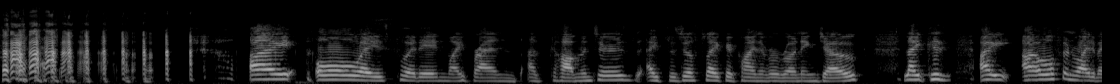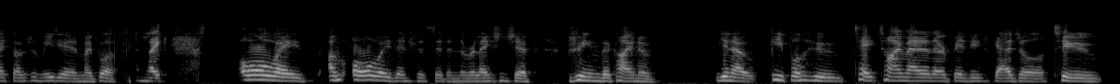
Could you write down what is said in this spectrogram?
I always put in my friends as commenters. It's just like a kind of a running joke. Like, cause I I often write about social media in my book, and like always, I'm always interested in the relationship between the kind of, you know, people who take time out of their busy schedule to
